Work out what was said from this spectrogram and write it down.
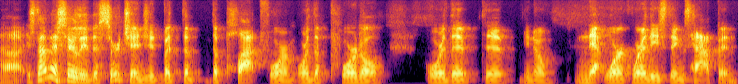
uh, it's not necessarily the search engine, but the, the platform or the portal or the, the, you know, network where these things happen.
